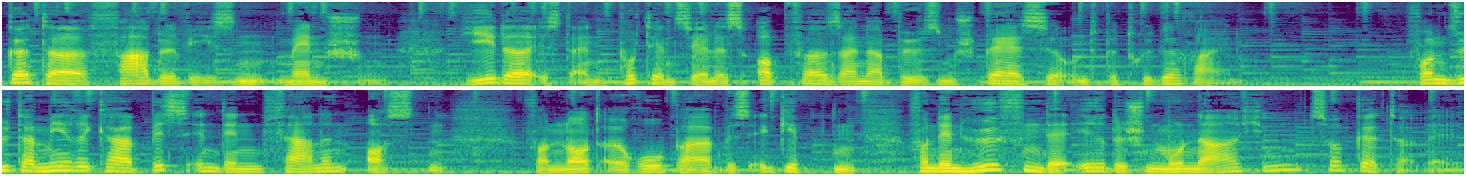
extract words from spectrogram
Götter, Fabelwesen, Menschen. Jeder ist ein potenzielles Opfer seiner bösen Späße und Betrügereien. Von Südamerika bis in den fernen Osten, von Nordeuropa bis Ägypten, von den Höfen der irdischen Monarchen zur Götterwelt.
